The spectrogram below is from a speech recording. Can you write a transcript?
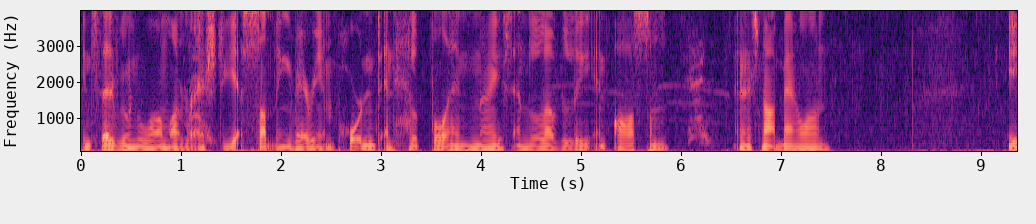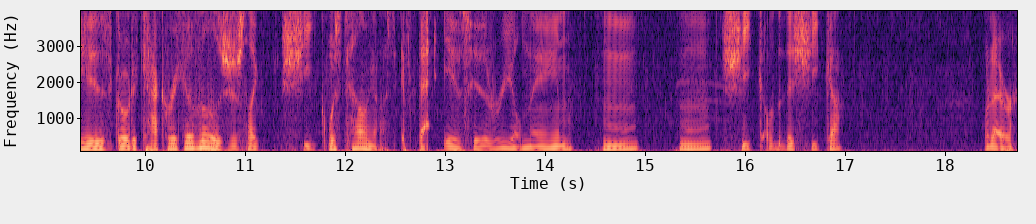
instead of going to Lon Ranch to get something very important and helpful and nice and lovely and awesome, and it's not Malon, is go to Kakariko Village just like Sheik was telling us, if that is his real name. Hmm? Hmm? Sheik of the Sheikah? Whatever.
